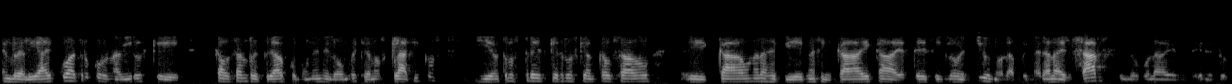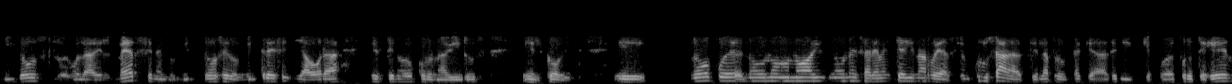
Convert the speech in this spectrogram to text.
en realidad hay cuatro coronavirus que causan resfriado común en el hombre, que son los clásicos, y otros tres que son los que han causado eh, cada una de las epidemias en cada década de este siglo XXI. La primera la del SARS, luego la del en el 2002, luego la del MERS en el 2012, 2013 y ahora este nuevo coronavirus, el COVID. Eh, no puede, no, no, no hay, no necesariamente hay una reacción cruzada, que es la pregunta que hacen y que puede proteger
